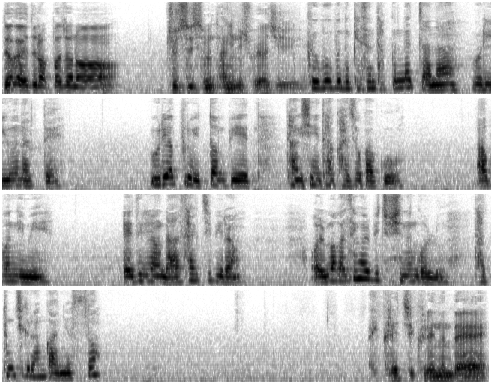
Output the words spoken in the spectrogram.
내가 애들 아빠잖아 줄 수 있으면 당연히 줘야지 그 부분은 계산 다 끝냈잖아. 우리 이혼할 때. 우리 앞으로 있던 빚 당신이 다 가져가고 아버님이 애들이랑 나 살 집이랑 얼마간 생활비 주시는 걸로 다 퉁치기로 한 거 아니었어? 아이, 그랬지 그랬는데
